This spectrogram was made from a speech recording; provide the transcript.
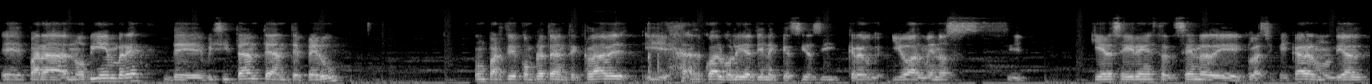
Eh, para noviembre de visitante ante Perú, un partido completamente clave y al cual Bolivia tiene que sí o sí, creo yo al menos, si quiere seguir en esta senda de clasificar al Mundial,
